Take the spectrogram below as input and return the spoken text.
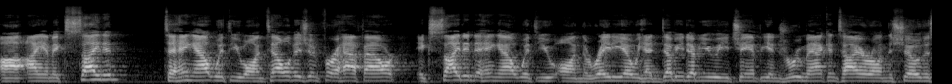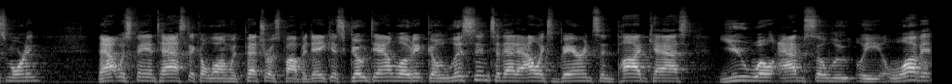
Uh, I am excited to hang out with you on television for a half hour. Excited to hang out with you on the radio. We had WWE champion Drew McIntyre on the show this morning. That was fantastic, along with Petros Papadakis. Go download it. Go listen to that Alex Berenson podcast. You will absolutely love it.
